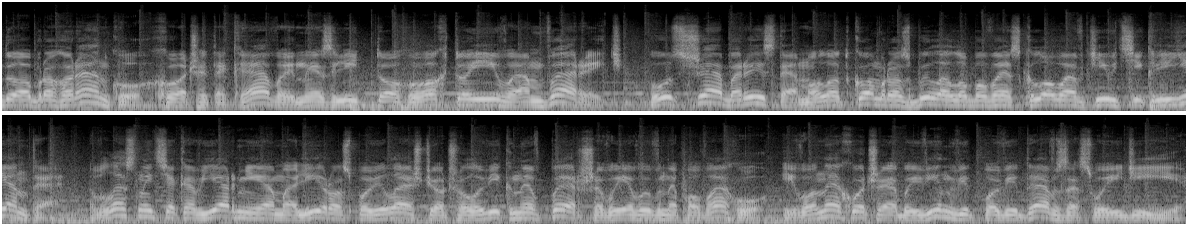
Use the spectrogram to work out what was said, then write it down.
Доброго ранку! Хочете кави? Не зліть того, хто її вам варить. У США бариста молотком розбила лобове скло в автівці клієнта. Власниця кав'ярні Амалі розповіла, що чоловік не вперше виявив неповагу, і вона хоче, аби він відповідав за свої дії.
